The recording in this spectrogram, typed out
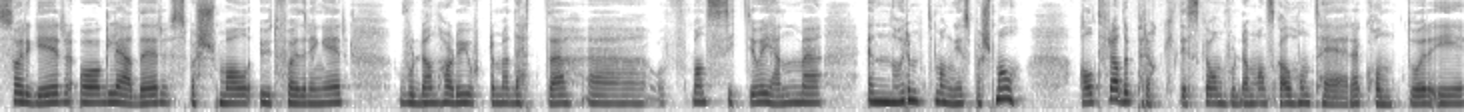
sorger og gleder, spørsmål, utfordringer. Hvordan har du gjort det med dette? man sitter jo igjen med enormt mange spørsmål alt fra det praktiske om hvordan man skal håndtere kontoer i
